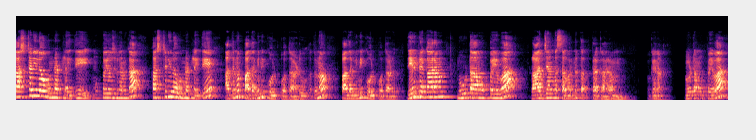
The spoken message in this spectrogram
కస్టడీలో ఉన్నట్లయితే ముప్పై రోజులు కనుక కస్టడీలో ఉన్నట్లయితే అతను పదవిని కోల్పోతాడు. అతను పదవిని కోల్పోతాడు. దేని ప్రకారం? నూట ముప్పైవ రాజ్యాంగ సవరణ క- ప్రకారం. ఓకేనా? నూట ముప్పైవ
